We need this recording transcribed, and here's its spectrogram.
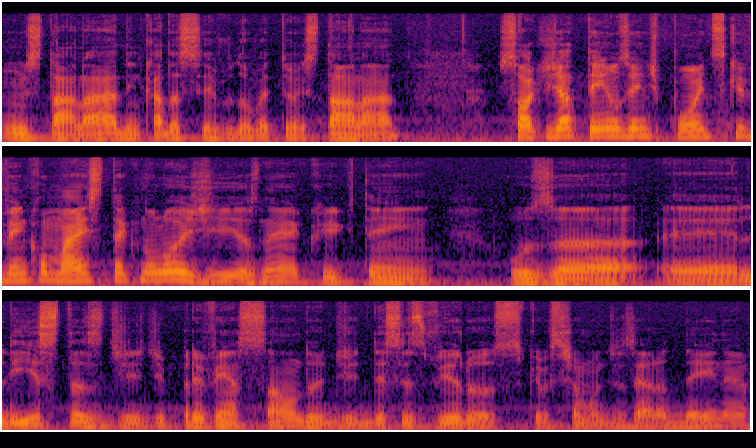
um instalado, em cada servidor vai ter um instalado. Só que já tem os endpoints que vêm com mais tecnologias, né? Que, que tem usa é, listas de, de prevenção do, de, desses vírus que eles chamam de zero day, né?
